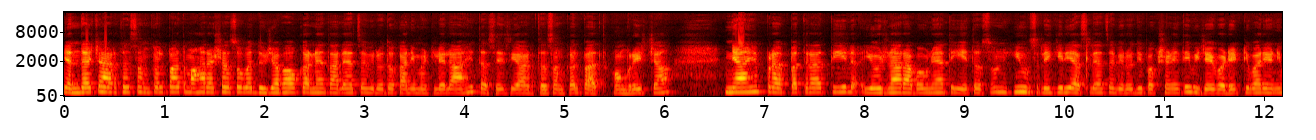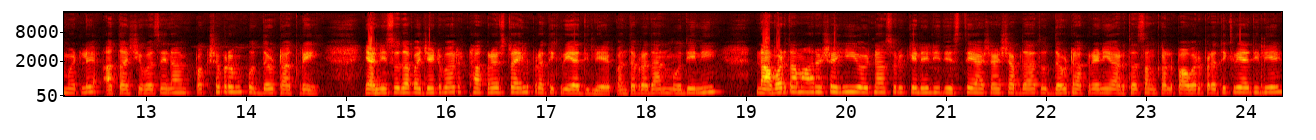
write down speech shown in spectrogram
यंदाच्या अर्थसंकल्पात महाराष्ट्रासोबत दुजाभाव करण्यात आल्याचं विरोधकांनी म्हटलेलं आहे. तसेच या अर्थसंकल्पात काँग्रेसच्या न्याय प्रपत्रातील योजना राबवण्यात येत असून ही उचलेगिरी असल्याचं विरोधी पक्षनेते विजय वडेट्टीवार यांनी म्हटले आता शिवसेना पक्षप्रमुख उद्धव ठाकरे यांनी सुद्धा बजेटवर ठाकरे स्टाईल प्रतिक्रिया दिली आहे. पंतप्रधान मोदींनी नावडता महाराष्ट्र ही योजना सुरू केलेली दिसते अशा शब्दात उद्धव ठाकरेंनी अर्थसंकल्पावर प्रतिक्रिया दिली आहे.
